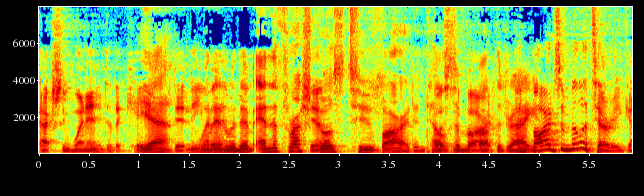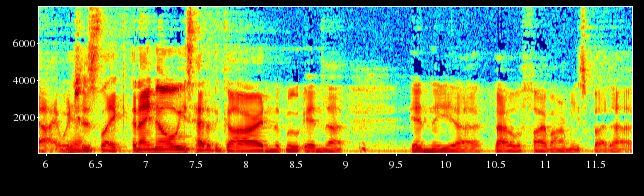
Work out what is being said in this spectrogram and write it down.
actually went into the cave. yeah, didn't he? went in with him, and the thrush Yeah. goes to Bard and tells him Bard. about the dragon. And Bard's a military guy, which Yeah. is like, and I know he's head of the guard in the in the in the uh, Battle of Five Armies, but uh,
